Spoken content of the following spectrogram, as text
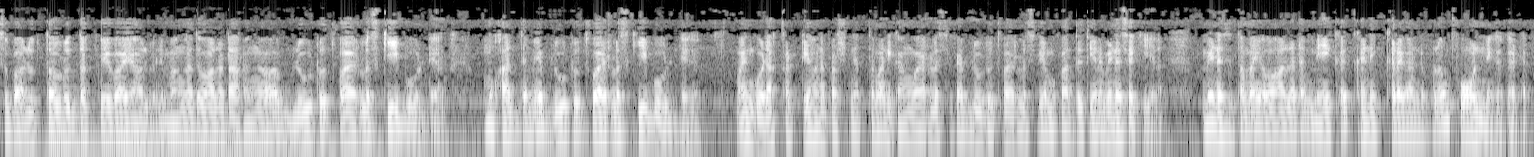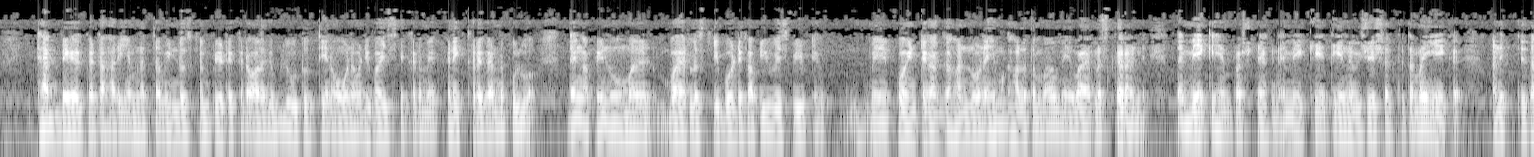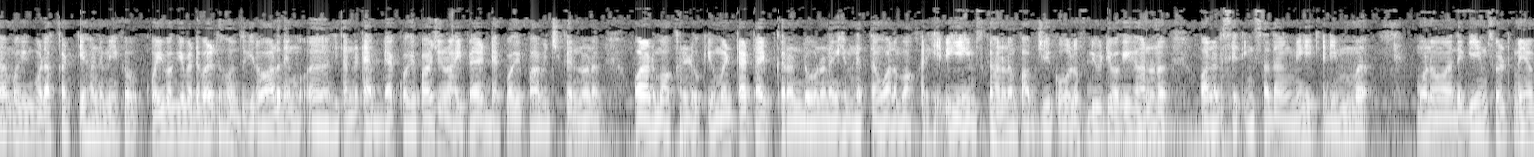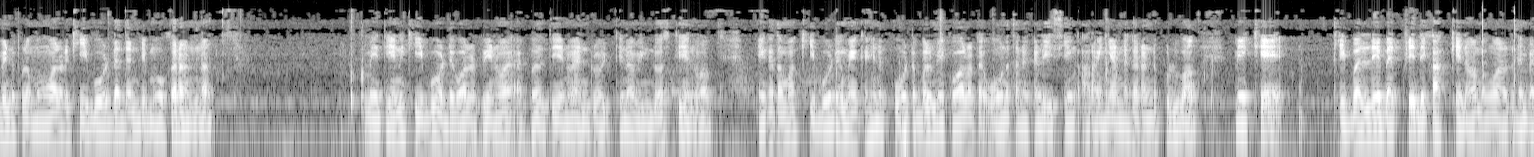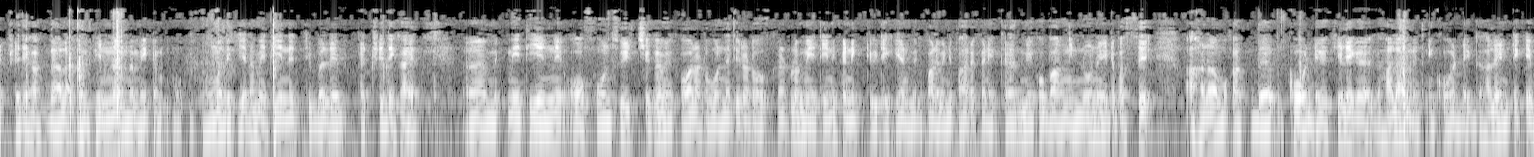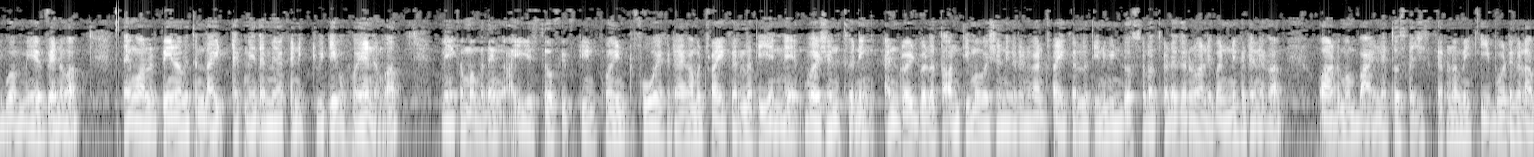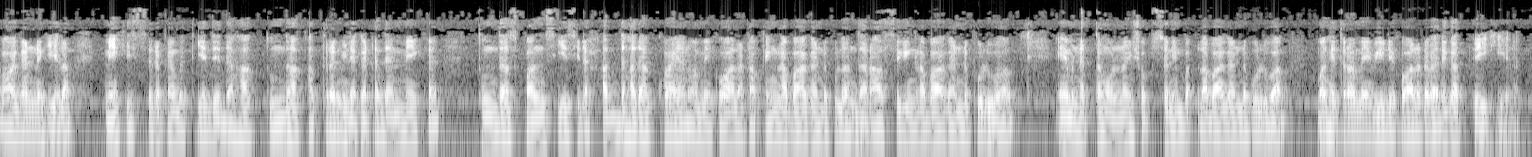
සුබ අලුත් අවුරුද්දක් වේවා යාළුවනේ. මම අද ඔයාලට අරන් ආවා Bluetooth wireless keyboard එකක්. මොකද්ද මේ Bluetooth wireless keyboard එක? මම ගොඩක් කට්ටිය අහන ප්‍රශ්නයක් තමයි නිකන් wireless එකයි Bluetooth wireless එකේ මොකද්ද තියෙන වෙනස කියලා. වෙනස තමයි ඔයාලට මේක කනෙක්ට් කරගන්න පුළුවන් ෆෝන් එකකට. ටැබ් එකකට හරි එහෙම නැත්නම් Windows computer එකකට ඔයාලගේ Bluetooth තියෙන ඕනම device එකකට මේක කනෙක්ට් කරගන්න පුළුවන්. දැන් අපේ normal wireless keyboard එක අපි USB මේ point එකක් ගහන්න ඕන එහෙම ගහලා තමයි මේ wireless කරන්නේ. දැන් මේකේ එහෙම ප්‍රශ්නයක් නැහැ. මේකේ තියෙන විශේෂත්වය තමයි ඒක. අනිත් එක තමයි මගෙන් ගොඩක් කට්ටිය අහන්නේ මේක කොයි වගේ වැඩවලට හොඳද කියලා. ඔයාලා දැන් හිතන්න ටැබ් එකක් වගේ පාවිච්චි කරනවා iPad එකක් වගේ පාවිච්චි කරනවා නම් ඔයාලට මොකක් හරි document එකක් type කරන්න ඕන නම් එහෙම නැත්නම් ඔයාලා මොකක් හරි heavy games ගහනවා නම් PUBG Call of Duty වගේ ගහනවා නම් ඔයාලට settings හදාගන්න මේකේ කෙලින්ම මොනවද ගේම්ස් වලට මේව වෙන්න පුළුවන්. මම ඔයාලට කීබෝඩ් එක දැන් ඩෙමෝ කරන්න. මේ තියෙන කීබෝඩ් එක ඔයාලට පේනවා Apple තියෙනවා Android තියෙනවා Windows තියෙනවා. මේක තමයි කීබෝඩ් එක මේක හෙන පෝර්ටබල් මේක ඔයාලට ඕන තැනක ලේසියෙන් අරන් යන්න කරන්න පුළුවන්. මේකේ ත්‍රිබල් A බැටරි දෙකක් එනවා. මම ඔයාලට දැන් බැටරි දෙකක් දාලා මම පෙන්නන්න මේක කොහොමද කියලා. මේ තියෙන්නේ ත්‍රිබල් A බැටරි දෙකයි. මේ තියෙන්නේ ඕෆ් ඔන් ස්විච් එක. මේක ඔයාලට ඕන නැතිවට ඕෆ් කරන්න පුළුවන්. මේ තියෙන කනෙක්ටිවිටි එක. කියන්නේ මේක පළවෙනි පාර කනෙක්ට් කරද්දි මේක ඔබන් ඉන්න ඕනේ. ඊට පස්සේ අහනවා මොකක්ද කෝඩ් එක කියලා. ඒක ගහලා මෙතන කෝඩ් එක ගහලා එන්ටර් එකේ බුවම මේ වෙනවා. දැන් ඔයාලට පේනවා මෙතන ලයිට් එකක්. මේ දැන් මෙයා කනෙක්ටිවිටි එක හොයනවා. මේක මම දැන් ISO 15.4 එකට යනකම් try කරලා තියෙන්නේ versions වලින් Android වලත් අන්තිම version එකට යනකම් try කරලා තියෙන Windows වලත් වැඩ කරනවා 11 එකට යනකම්. ඔයාලට මම buy නැතුව suggest කරනවා මේ keyboard එක ලබා ගන්න කියලා. මේක ඉස්සර පැවතිය 2000 3000 4 මිලකට දැන් මේක 3500 සිට 7000 දක්වා යනවා. මේක ඔයාලට අපෙන් ලබා ගන්න පුළුවන් දරාස් එකකින් ලබා ගන්න පුළුවන්. එහෙම නැත්නම් online shops වලින් ලබා ගන්න පුළුවන්. මම හිතනවා මේ වීඩියෝ එක ඔයාලට වැදගත් වෙයි කියලා.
